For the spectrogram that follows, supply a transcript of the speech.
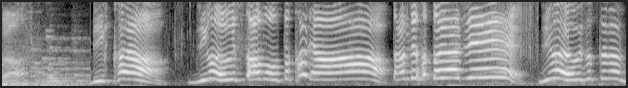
누구야? 미카야! 네가 여기서 나오면 어떡하냐! 딴 데서 떠야지! 네가 여기서 뜨면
